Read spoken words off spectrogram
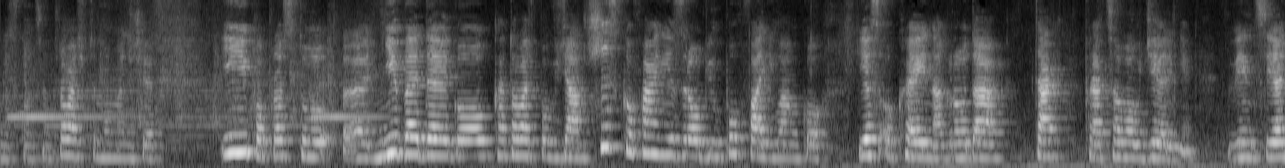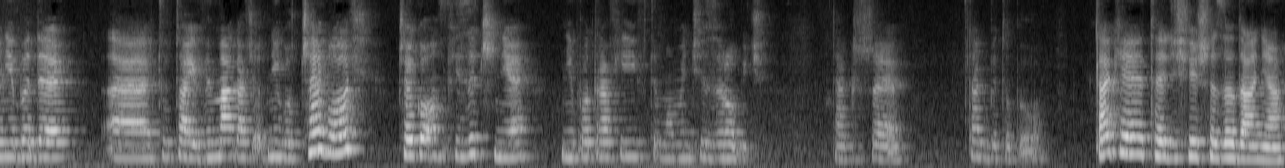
umie skoncentrować w tym momencie i po prostu e, nie będę go katować. Powiedziałam, wszystko fajnie zrobił, pochwaliłam go, jest ok, nagroda, tak, pracował dzielnie. Więc ja nie będę e, tutaj wymagać od niego czegoś, czego on fizycznie nie potrafi w tym momencie zrobić. Także tak by to było. Takie te dzisiejsze zadania.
